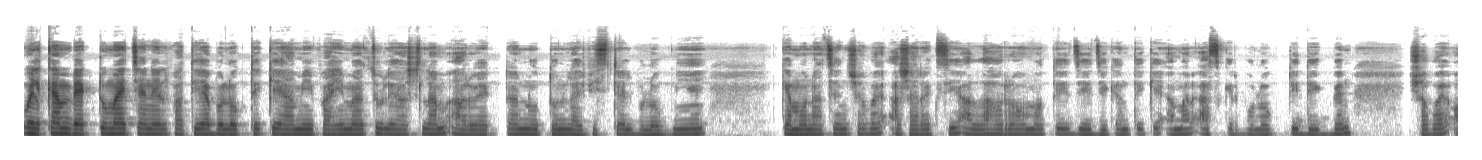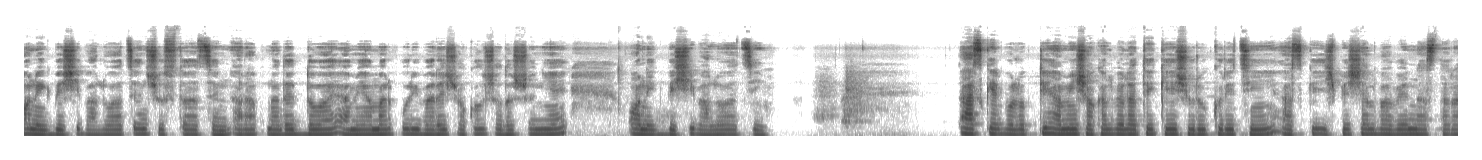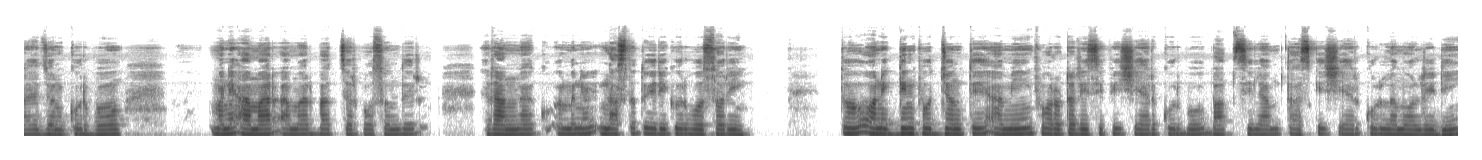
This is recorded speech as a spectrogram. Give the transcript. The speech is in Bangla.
Welcome back to my channel Fatiya blog থেকে আমি ফাহিমা চলে আসলাম আরও একটা নতুন লাইফস্টাইল ব্লগ নিয়ে। কেমন আছেন সবাই? আশা রাখছি আল্লাহর রহমতে যে যেখান থেকে আমার আজকের ব্লগটি দেখবেন, সবাই অনেক বেশি ভালো আছেন, সুস্থ আছেন। আর আপনাদের দোয়ায় আমি আমার পরিবারের সকল সদস্য নিয়ে অনেক বেশি ভালো আছি। আজকের ব্লগটি আমি সকালবেলা থেকে শুরু করেছি। আজকে স্পেশালভাবে নাস্তার আয়োজন করব। মানে আমার আমার বাচ্চার পছন্দের রান্না মানে নাস্তা তৈরি করব সরি তো অনেক দিন পর্যন্ত আমি পরোটা রেসিপি শেয়ার করব, ভাবছিলাম তো আজকে শেয়ার করলাম অলরেডি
